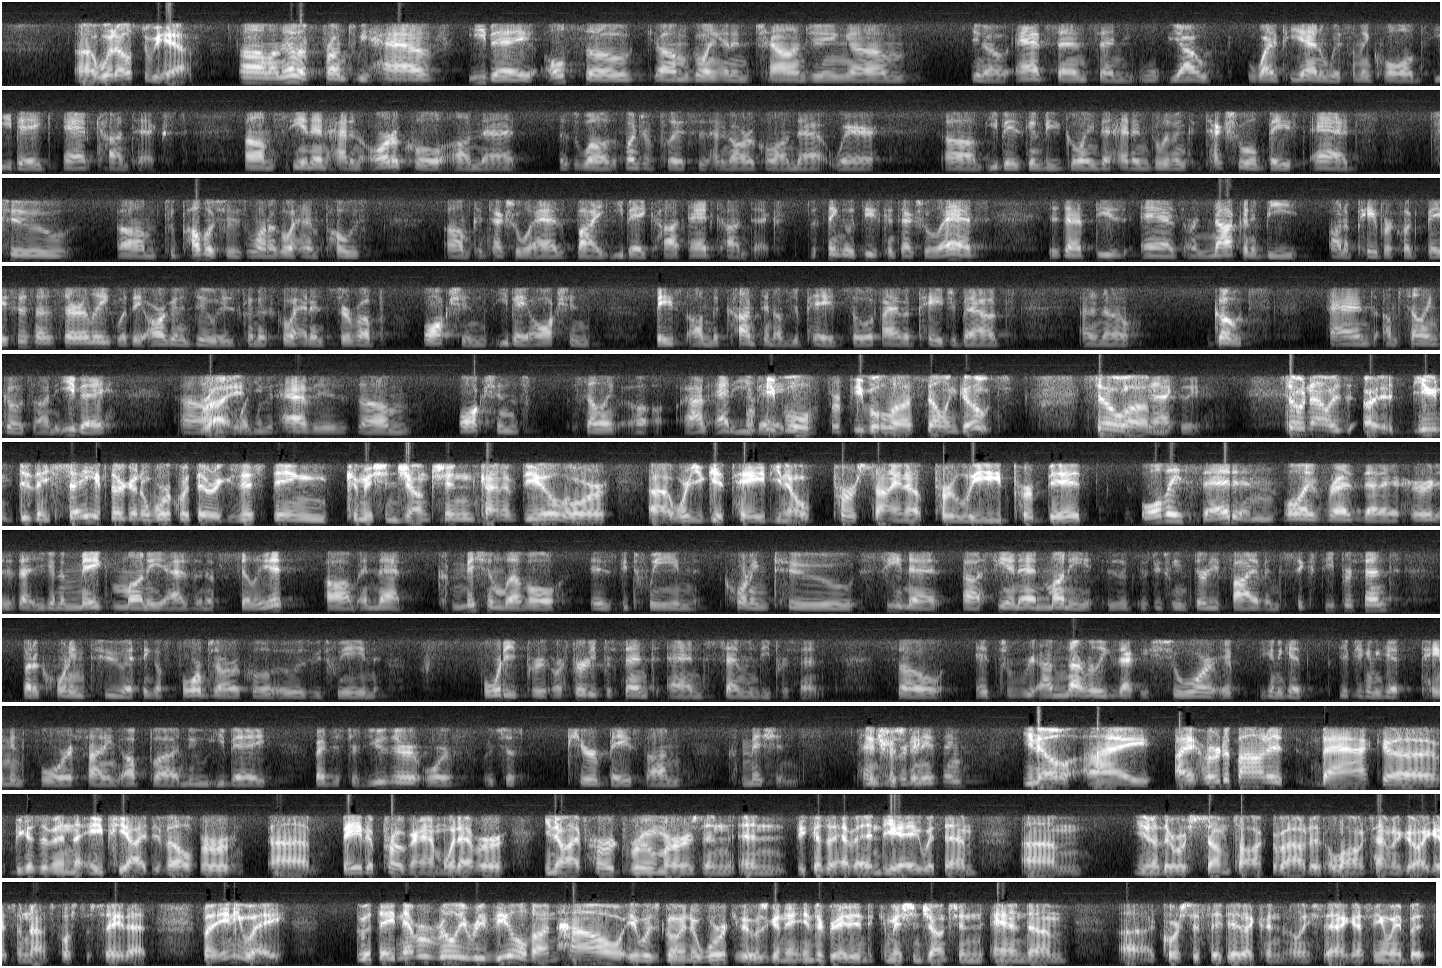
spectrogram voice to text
Uh, what else do we have? Um, on the other front, we have eBay also um, going ahead and challenging, um, you know, AdSense and Yahoo YPN with something called eBay Ad Context. Um, CNN had an article on that, as well as a bunch of places had an article on that, where um, eBay is going to be going ahead and delivering contextual-based ads to um, to publishers who want to go ahead and post um, contextual ads by eBay con- ad context. The thing with these contextual ads is that these ads are not going to be on a pay-per-click basis necessarily. What they are going to do is going to go ahead and serve up auctions, eBay auctions, based on the content of your page. So if I have a page about, I don't know, goats, and I'm selling goats on eBay, um, Right. what you would have is um, auctions selling uh, at, at For people for people uh, selling goats. So um, exactly. so now is are, do you do they say if they're going to work with their existing commission junction kind of deal or uh, where you get paid, you know, per sign up, per lead, per bid? all they said and all I've read that I heard is that you're going to make money as an affiliate, um, and that commission level is between, according to CNET, uh, CNN Money, is, is between 35 and 60 percent. But according to I think a Forbes article, it was between 40 per, or 30 percent and 70 percent. So it's re- I'm not really exactly sure if you're going to get if you're going to get payment for signing up a new eBay registered user or if it's just pure based on commissions. Have you heard anything? You know, I I heard about it back uh, because I'm in the API developer uh, beta program, whatever. You know, I've heard rumors, and and because I have an NDA with them, um, you know, there was some talk about it a long time ago. I guess I'm not supposed to say that, but anyway, but they never really revealed on how it was going to work if it was going to integrate into Commission Junction, and um, Uh, of course, if they did, I couldn't really say. I guess anyway, but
